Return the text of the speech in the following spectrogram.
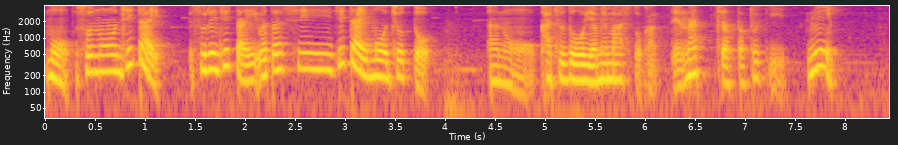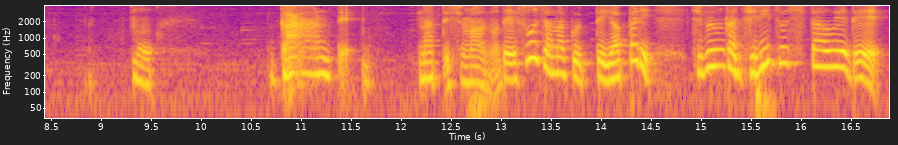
もうその自体それ自体私自体もちょっとあの活動をやめますとかってなっちゃった時にもうガーンってなってしまうのでそうじゃなくってやっぱり自分が自立した上で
